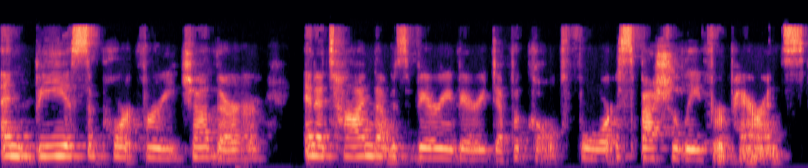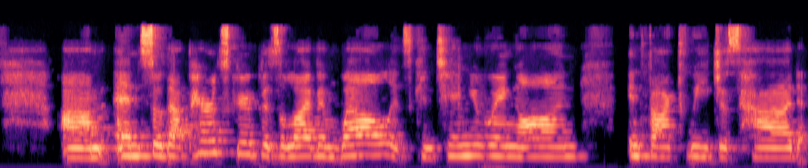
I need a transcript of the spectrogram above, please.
and be a support for each other in a time that was very, very difficult for, especially for parents. Um, and so that parents group is alive and well. It's continuing on. In fact, we just had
